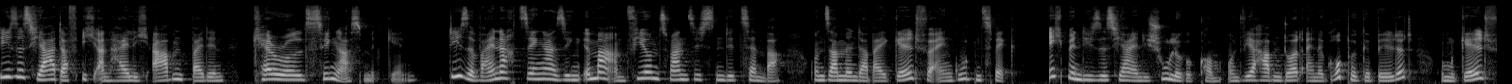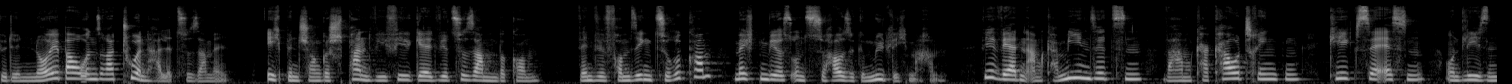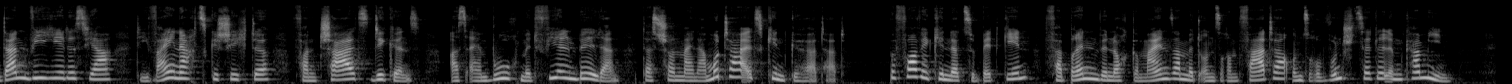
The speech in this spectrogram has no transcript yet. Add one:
Dieses Jahr darf ich an Heiligabend bei den Carol Singers mitgehen. Diese Weihnachtssänger singen immer am 24. Dezember und sammeln dabei Geld für einen guten Zweck. Ich bin dieses Jahr in die Schule gekommen und wir haben dort eine Gruppe gebildet, um Geld für den Neubau unserer Turnhalle zu sammeln. Ich bin schon gespannt, wie viel Geld wir zusammenbekommen. Wenn wir vom Singen zurückkommen, möchten wir es uns zu Hause gemütlich machen. Wir werden am Kamin sitzen, warmen Kakao trinken, Kekse essen und lesen dann wie jedes Jahr die Weihnachtsgeschichte von Charles Dickens aus einem Buch mit vielen Bildern, das schon meiner Mutter als Kind gehört hat. Bevor wir Kinder zu Bett gehen, verbrennen wir noch gemeinsam mit unserem Vater unsere Wunschzettel im Kamin.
